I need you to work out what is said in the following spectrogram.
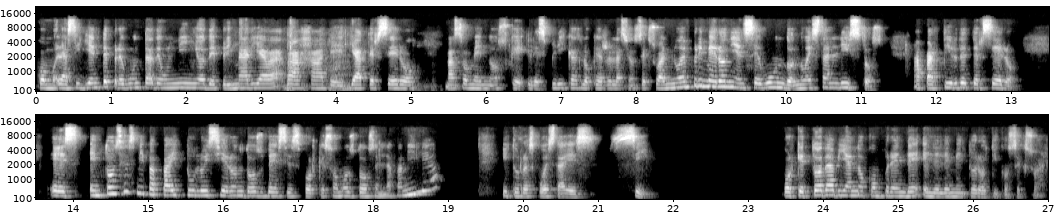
como la siguiente pregunta de un niño de primaria baja, de ya tercero más o menos, que le explicas lo que es relación sexual, no en primero ni en segundo, no están listos a partir de tercero. Es, entonces mi papá y tú lo hicieron dos veces porque somos dos en la familia. Y tu respuesta es sí, porque todavía no comprende el elemento erótico sexual.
